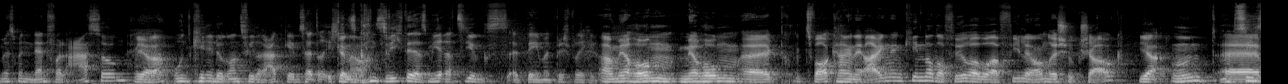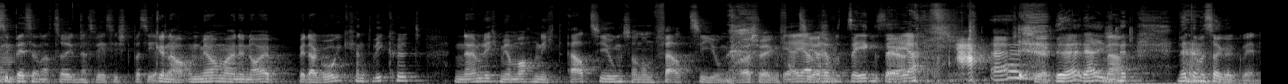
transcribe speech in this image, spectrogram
muss man in dem Fall auch sagen, Ja. und können da ganz viel Rat geben. Deshalb ist Genau. das ganz wichtig, dass wir Erziehungsthemen besprechen. Äh, wir haben, wir haben äh, zwar keine eigenen Kinder, dafür aber auch viele andere schon geschaut. Ja. Und, Und sie ähm, sie besser erzeugen, als was ist passiert. Genau, und wir haben eine neue Pädagogik entwickelt, nämlich wir machen nicht Erziehung, sondern Verziehung. Weißt du, wegen Ja, ja, wir Verziehen. sie, Ja. ja. Shit. ja. Der ist Nein. nicht, nicht einmal so gut gewesen.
